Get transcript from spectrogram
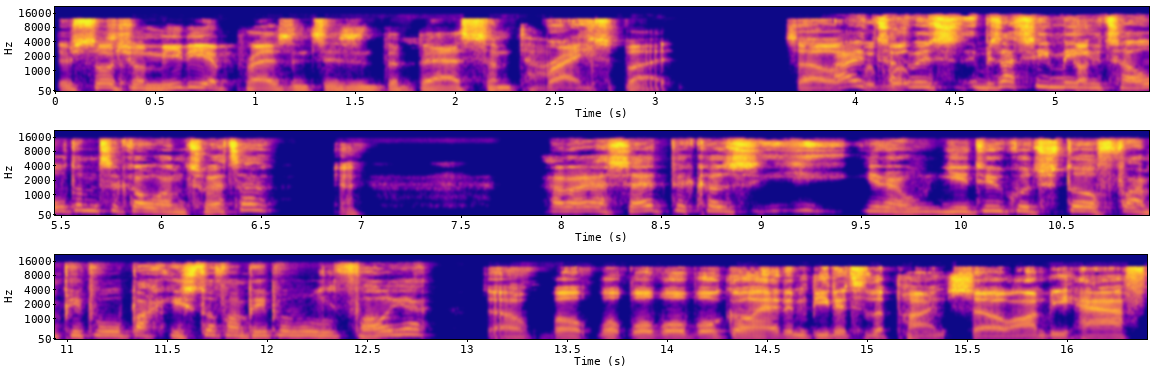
their social media presence isn't the best sometimes Right. but So I we- t- it was it was actually me who told them to go on Twitter. Yeah. And I I said because you know you do good stuff and people will back your stuff and people will follow you. So we'll, we'll, we'll, we'll, we'll go ahead and beat it to the punch. So on behalf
